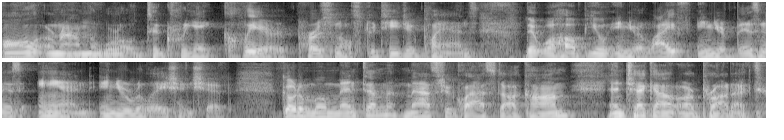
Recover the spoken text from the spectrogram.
all around the world to create clear personal strategic plans that will help you in your life, in your business, and in your relationship. Go to momentummasterclass.com and check out our product.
